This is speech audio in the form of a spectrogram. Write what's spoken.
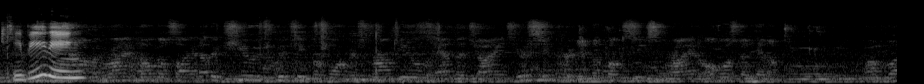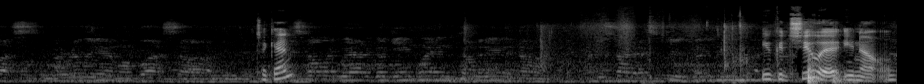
Keep eating. Chicken? You could chew it, you know.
